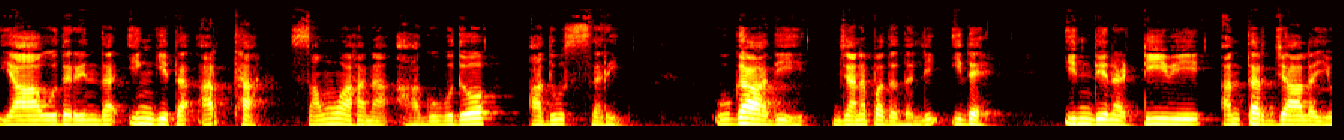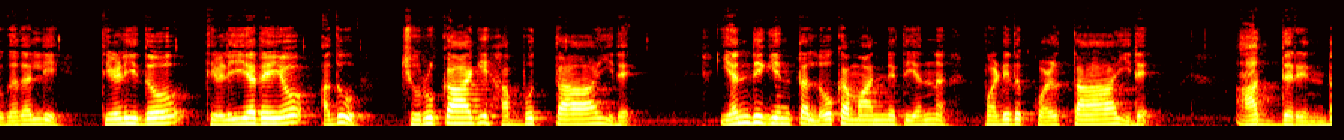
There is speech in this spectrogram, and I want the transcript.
ಯಾವುದರಿಂದ ಇಂಗಿತ ಅರ್ಥ ಸಂವಹನ ಆಗುವುದೋ ಅದು ಸರಿ. ಉಗಾದಿ ಜನಪದದಲ್ಲಿ ಇದೆ. ಇಂದಿನ ಟಿ ವಿ ಅಂತರ್ಜಾಲ ಯುಗದಲ್ಲಿ ತಿಳಿದೋ ತಿಳಿಯದೆಯೋ ಅದು ಚುರುಕಾಗಿ ಹಬ್ಬುತ್ತಾ ಇದೆ. ಎಂದಿಗಿಂತ ಲೋಕಮಾನ್ಯತೆಯನ್ನು ಪಡೆದುಕೊಳ್ತಾ ಇದೆ. ಆದ್ದರಿಂದ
